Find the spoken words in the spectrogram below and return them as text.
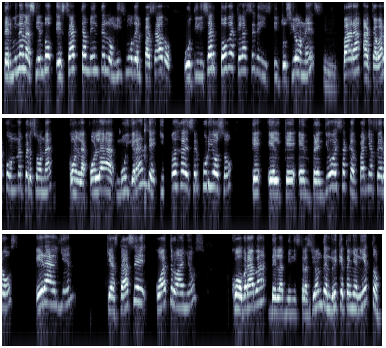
terminan haciendo exactamente lo mismo del pasado? Utilizar toda clase de instituciones para acabar con una persona con la cola muy grande. Y no deja de ser curioso que el que emprendió esa campaña feroz era alguien que hasta hace cuatro años cobraba de la administración de Enrique Peña Nieto.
